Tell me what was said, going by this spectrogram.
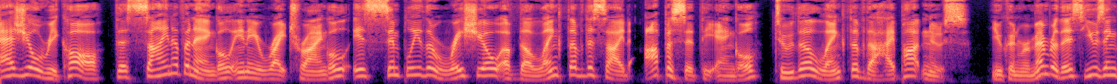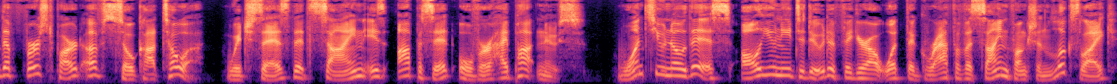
As you'll recall, the sine of an angle in a right triangle is simply the ratio of the length of the side opposite the angle to the length of the hypotenuse. You can remember this using the first part of SOHCAHTOA, which says that sine is opposite over hypotenuse. Once you know this, all you need to do to figure out what the graph of a sine function looks like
